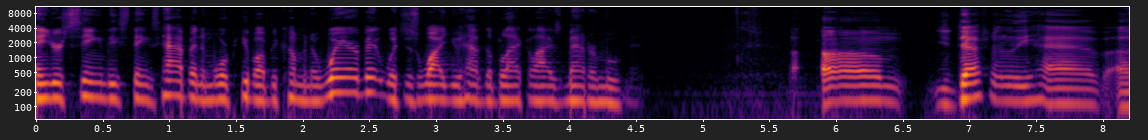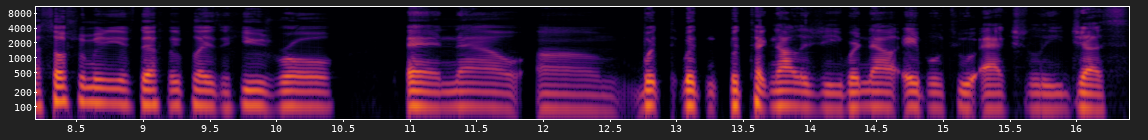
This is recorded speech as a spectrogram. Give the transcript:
and you're seeing these things happen and more people are becoming aware of it, which is why you have the Black Lives Matter movement. Um, you definitely have uh, social media definitely plays a huge role, and now um with with with technology, we're now able to actually just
